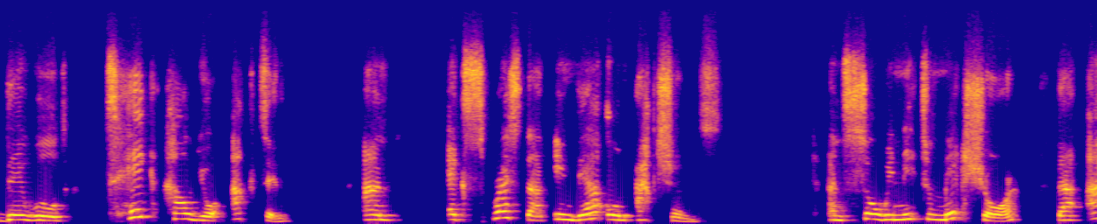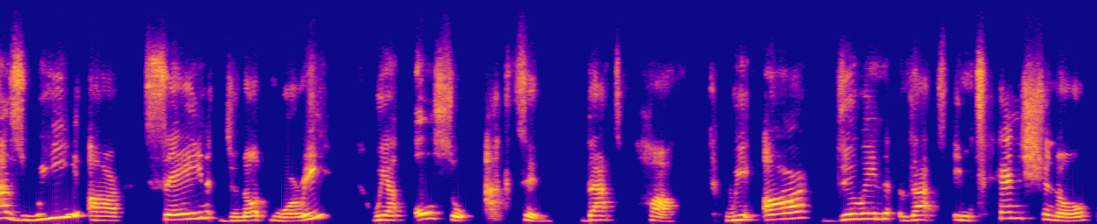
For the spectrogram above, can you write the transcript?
they will take how you're acting and express that in their own actions. And so we need to make sure that as we are saying, do not worry, we are also acting that path. We are doing that intentional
